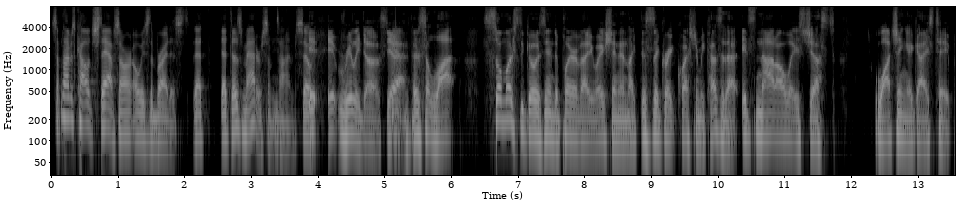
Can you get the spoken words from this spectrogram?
sometimes college staffs aren't always the brightest. That that does matter sometimes. So It it really does. Yeah. Yeah. There's a lot so much that goes into player evaluation and like this is a great question because of that. It's not always just watching a guy's tape.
